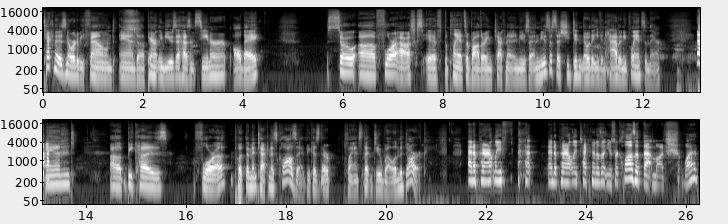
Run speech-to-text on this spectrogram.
Tecna is nowhere to be found, and uh, apparently Musa hasn't seen her all day. So uh, Flora asks if the plants are bothering Tecna and Musa, and Musa says she didn't know they even had any plants in there. and uh, because Flora put them in Tecna's closet, because they're plants that do well in the dark. And apparently and apparently Tecna doesn't use her closet that much. What?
